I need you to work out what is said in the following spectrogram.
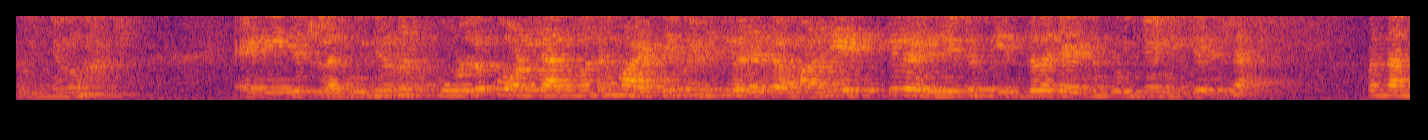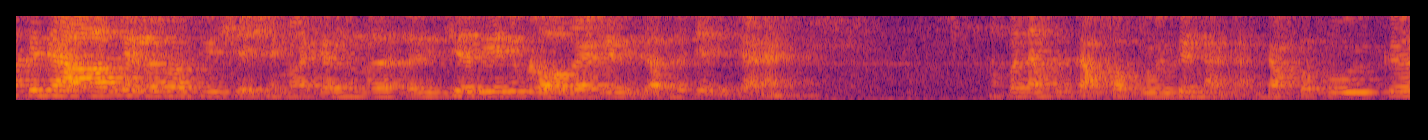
കുഞ്ഞു എണീറ്റിട്ടില്ല. കുഞ്ഞൊന്ന് സ്കൂളിൽ പോകണില്ല അതുപോലെ മടി പിടിച്ച് കിടക്കാം. മണി എട്ട് കഴിഞ്ഞിട്ടും ഇതുവരെയായിട്ടും കുഞ്ഞു എണീറ്റിട്ടില്ല. അപ്പൊ നമുക്ക് രാവിലെയുള്ള കുറച്ച് വിശേഷങ്ങളൊക്കെ ഒന്ന് ഒരു ചെറിയൊരു ബ്ലോഗായിട്ട് എടുക്കാമെന്ന് വിചാരിച്ചാണ്. അപ്പൊ നമുക്ക് കപ്പപ്പുഴുക്ക് ഉണ്ടാക്കാം. കപ്പപ്പുഴുക്ക്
